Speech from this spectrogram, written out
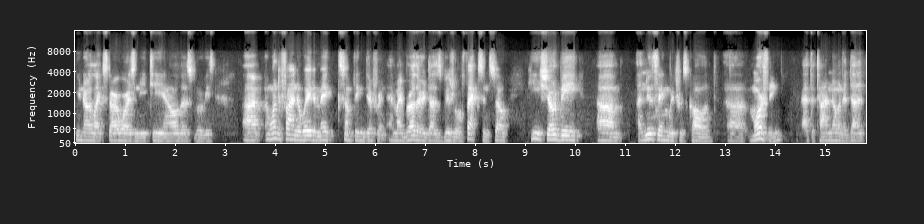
you know, like Star Wars and ET and all those movies. Uh, I wanted to find a way to make something different, and my brother does visual effects, and so he showed me um, a new thing which was called uh, morphing. At the time, no one had done it,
